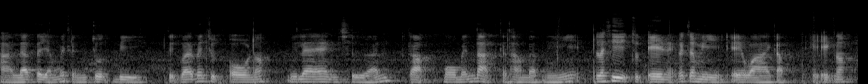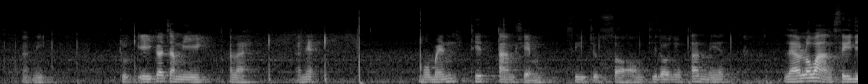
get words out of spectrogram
ผ่านแล้วแต่ยังไม่ถึงจุด B ติดไว้เป็นจุด O เนาะ มีแรงเฉือนกับโมเมนต์ดัดกระทำแบบนี้ และที่จุด A เนี่ยก็จะมี AY กับ AX เนาะ แบบนี้ จุด E ก็จะมีอะไร อันเนี้ย โมเมนต์ทิศตามเข็ม 4.2 กิโลนิวตันเมตร แล้วระหว่าง CD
